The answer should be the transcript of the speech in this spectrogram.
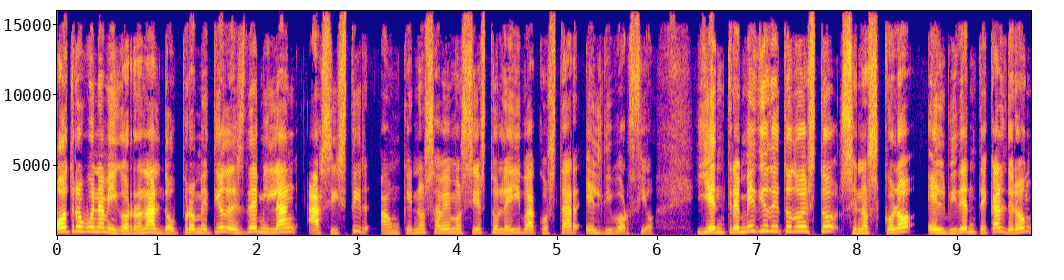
Otro buen amigo, Ronaldo, prometió desde Milán asistir, aunque no sabemos si esto le iba a costar el divorcio. Y entre medio de todo esto se nos coló el vidente Calderón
